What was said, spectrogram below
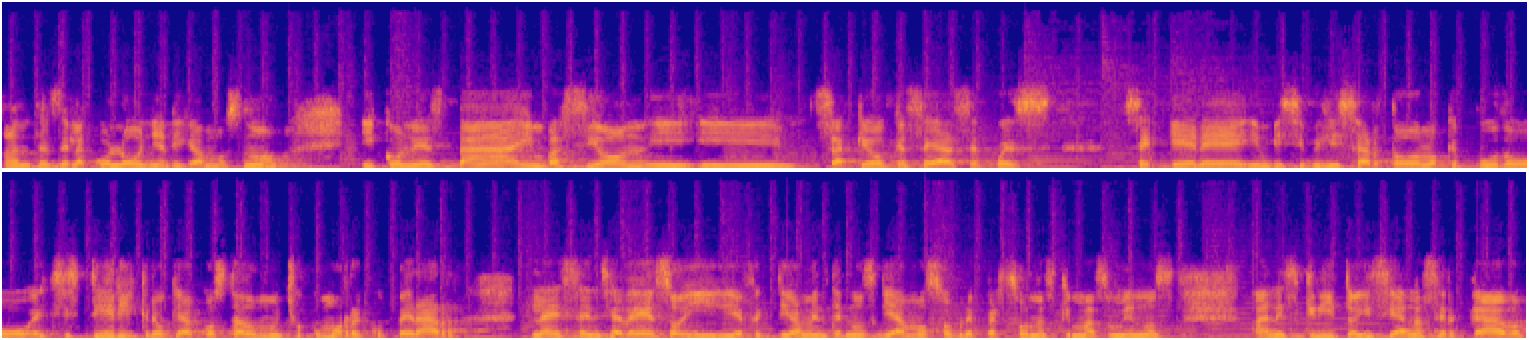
antes de la colonia, digamos, ¿no? Y con esta invasión y, y saqueo que se hace, pues se quiere invisibilizar todo lo que pudo existir y creo que ha costado mucho como recuperar la esencia de eso y efectivamente nos guiamos sobre personas que más o menos han escrito y se han acercado.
